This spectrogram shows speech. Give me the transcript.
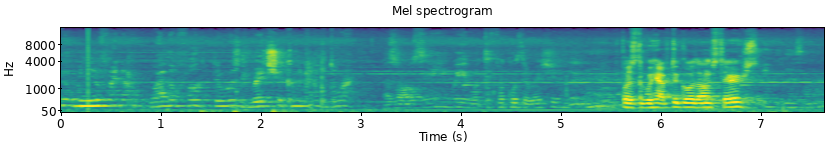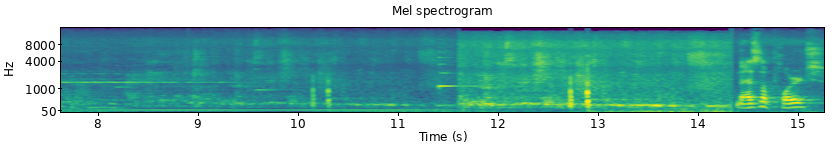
We need to find out why the fuck there was red shit coming out the door. That's what I was saying. Wait, what the fuck was the red shit? Pues we have to go downstairs. That's the porch.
